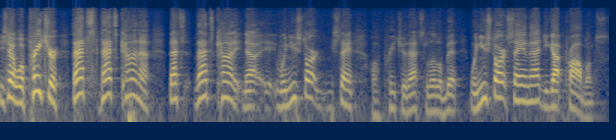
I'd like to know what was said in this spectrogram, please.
You say, well, preacher, that's that's kind of that's that's kind of now. When you start saying, "Oh, preacher, that's a little bit," when you start saying that, you got problems.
